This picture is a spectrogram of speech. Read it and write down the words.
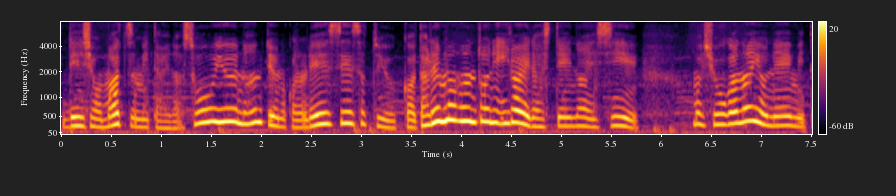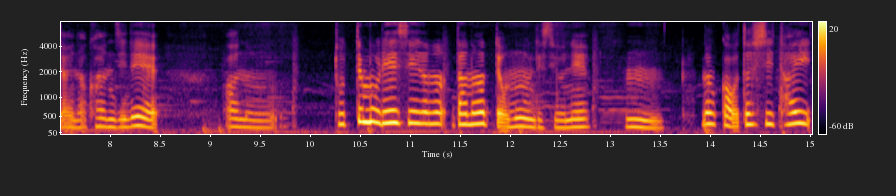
電車を待つみたいなそういう何て言うのかな冷静さというか誰も本当にイライラしていないしまあしょうがないよねみたいな感じであのとっても冷静だなだなって思うんですよね。うん、なんか私タイ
